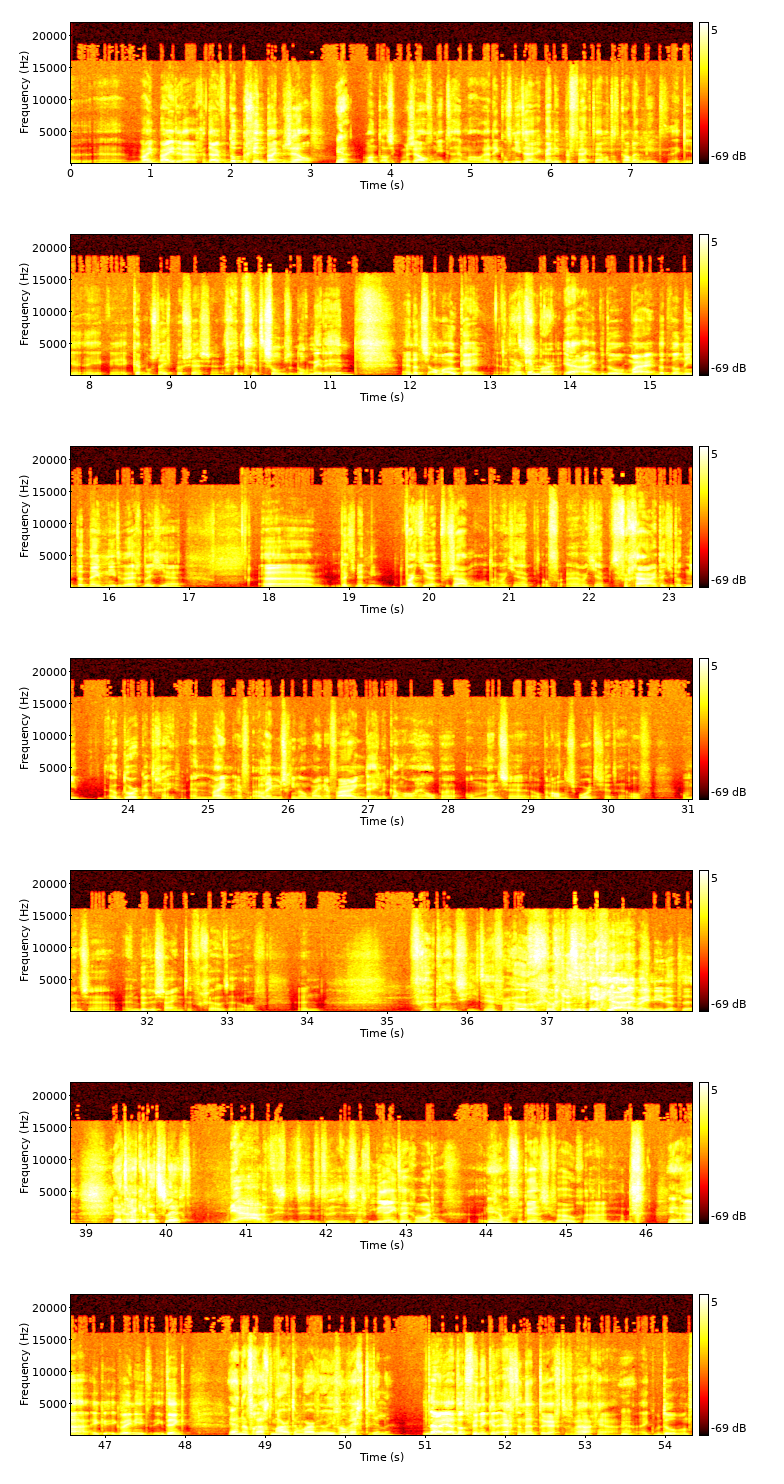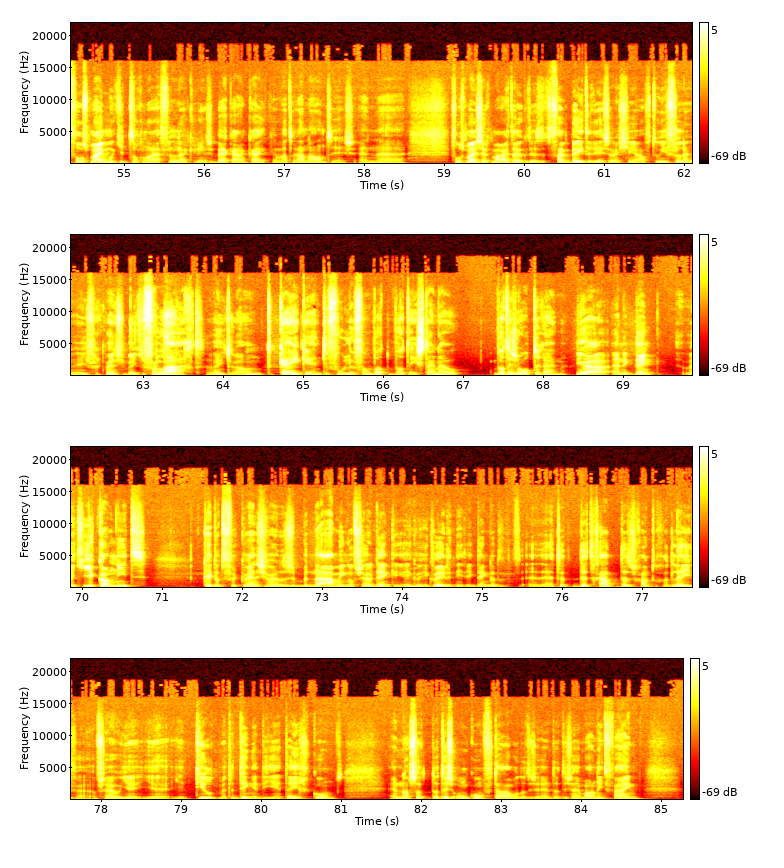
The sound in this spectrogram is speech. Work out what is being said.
mijn bijdrage, daar, dat begint bij mezelf. Ja. Want als ik mezelf niet helemaal. En ik hoef niet, ik ben niet perfect, hè, want dat kan ook niet. Ik, ik, ik heb nog steeds processen. ik zit er soms nog middenin. En dat is allemaal oké. Okay. Herkenbaar. ja, ik bedoel, maar dat, wil niet, dat neemt niet weg dat je uh, dat je het niet wat je hebt verzameld en wat je hebt, of, uh, wat je hebt vergaard, dat je dat niet ook door kunt geven. En mijn alleen misschien al mijn ervaring delen kan al helpen om mensen op een ander spoor te zetten. Of om mensen hun bewustzijn te vergroten. Of een frequentie te verhogen. Maar dat ja. Ik, ja, ik weet niet. Dat, uh, ja, trek je dat slecht? Ja, dat is, dat is, zegt iedereen tegenwoordig. Ik ga mijn frequentie verhogen. Ja, ja ik, ik weet niet. Ik denk... Ja, en dan vraagt Maarten, waar wil je van wegtrillen? Nou ja, dat vind ik een echt een terechte vraag, ja. Ik bedoel, want volgens mij moet je toch nog even lekker in zijn bek aankijken wat er aan de hand is. En uh, volgens mij zegt Maarten ook dat het beter is als je af en toe je, je frequentie een beetje verlaagt. weet je wel. om te kijken en te voelen van wat, wat is daar nou, wat is er op te ruimen? Ja, en ik denk, weet je, je kan niet Kijk, dat frequentie, dat is een benaming of zo, denk ik. ik. Mhm. Ik weet het niet. Ik denk dat het, het, het, gaat, dat is gewoon toch het leven of zo. Je, je, je dealt met de dingen die je tegenkomt. En als dat, dat is oncomfortabel, dat is, dat is helemaal niet fijn.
